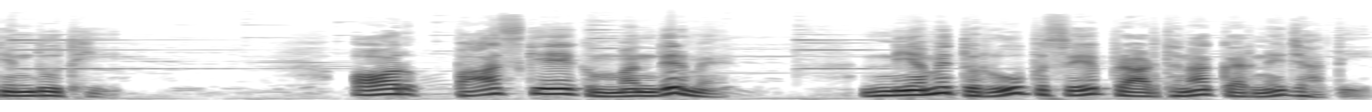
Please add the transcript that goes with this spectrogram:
हिंदू थी और पास के एक मंदिर में नियमित रूप से प्रार्थना करने जाती।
